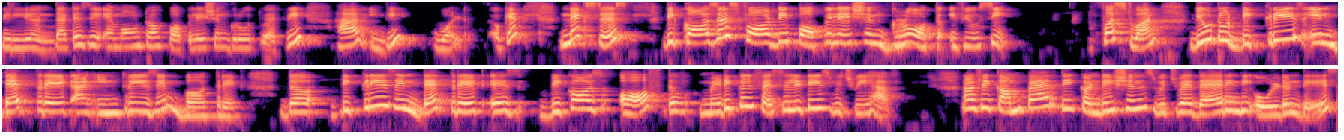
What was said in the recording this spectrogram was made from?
billion. That is the amount of population growth that we have in the world okay next is the causes for the population growth if you see First one, due to decrease in death rate and increase in birth rate. The decrease in death rate is because of the medical facilities which we have. Now, if we compare the conditions which were there in the olden days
